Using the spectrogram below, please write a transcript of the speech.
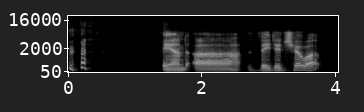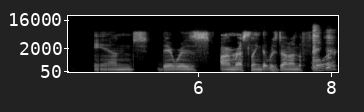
and uh, they did show up, and there was arm wrestling that was done on the floor.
